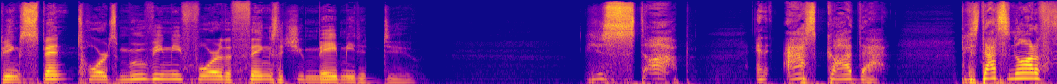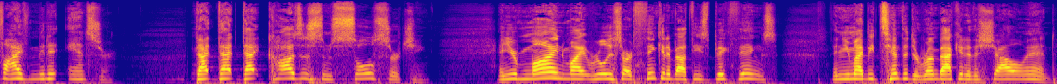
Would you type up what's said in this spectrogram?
being spent towards moving me for the things that you made me to do? You just stop and ask God that. Because that's not a five minute answer. That, that, that causes some soul searching. And your mind might really start thinking about these big things. And you might be tempted to run back into the shallow end.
